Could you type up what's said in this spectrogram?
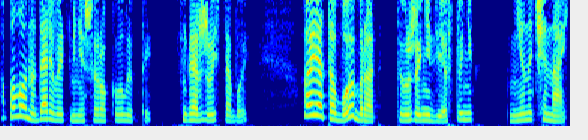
Аполлон одаривает меня широкой улыбкой. Горжусь тобой. А я тобой, брат. Ты уже не девственник. Не начинай.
